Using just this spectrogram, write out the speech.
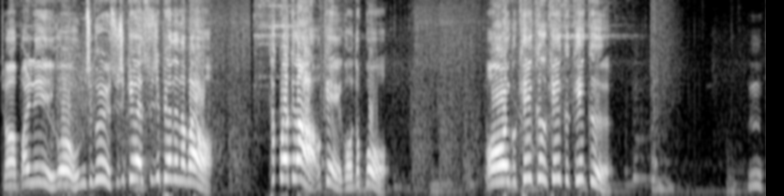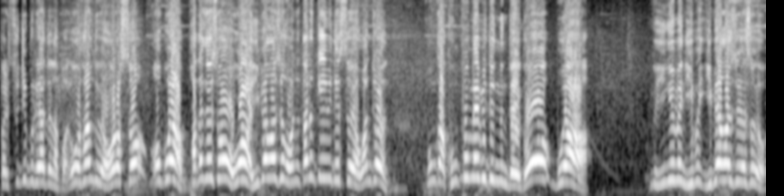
자 빨리 이거 음식을 수집해야, 수집해야 되나봐요. 타코야키다! 오케이 이거 얻었고. 어 이거 케이크 케이크 케이크 음 빨리 수집을 해야 되나봐. 어 사람들 왜 얼었어? 어 뭐야? 바닥에서? 와 입양하세요가 완전 다른 게임이 됐어요. 완전. 뭔가 공포 맵이 됐는데 이거? 뭐야? 이거 잉여맨 입양하세요에서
